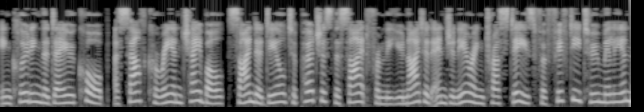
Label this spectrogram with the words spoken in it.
including the Daewoo Corp., a South Korean chaebol, signed a deal to purchase the site from the United Engineering trustees for $52 million.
